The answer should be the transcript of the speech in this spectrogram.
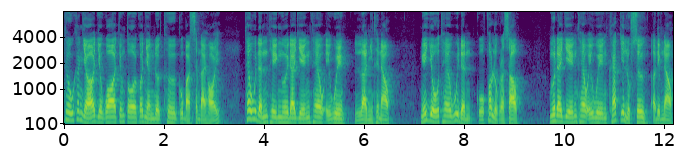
Thưa quý khán giả, vừa qua chúng tôi có nhận được thư của bạn xem đại hỏi. Theo quy định thì người đại diện theo ủy quyền là như thế nào? Nghĩa vụ theo quy định của pháp luật ra sao? Người đại diện theo ủy quyền khác với luật sư ở điểm nào?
